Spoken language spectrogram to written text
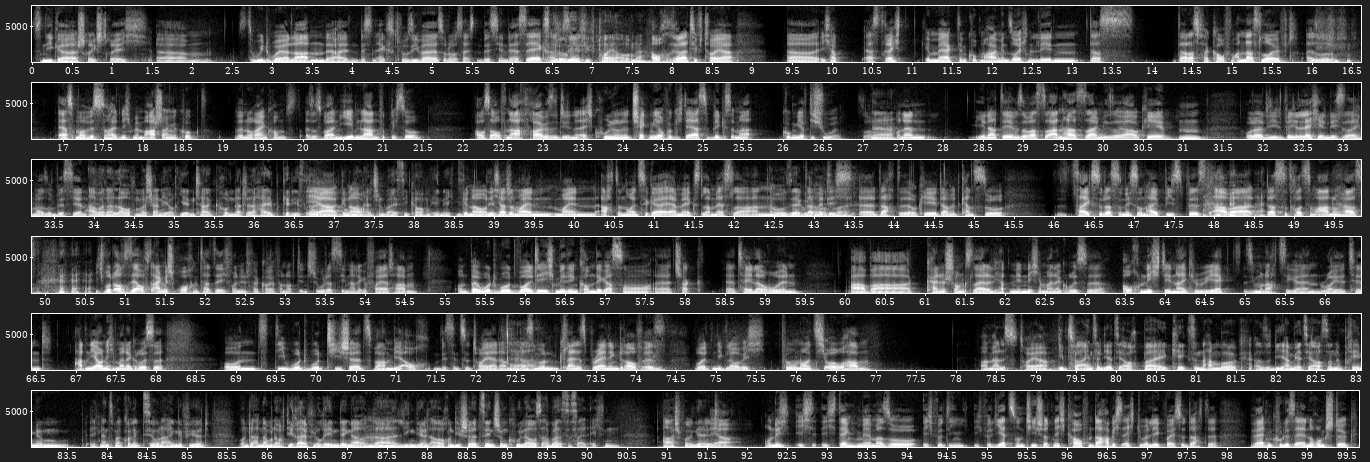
Sneaker-Schrägstrich ähm, der halt ein bisschen exklusiver ist. Oder was heißt ein bisschen? Der ist sehr Also exklusiv. relativ teuer auch, ne? auch relativ teuer. Äh, ich habe erst recht gemerkt in Kopenhagen in solchen Läden, dass da das Verkaufen anders läuft. Also erstmal wirst du halt nicht mit dem Arsch angeguckt, wenn du reinkommst. Also es war in jedem Laden wirklich so. Außer auf Nachfrage sind die dann echt cool und dann checken die auch wirklich, der erste Blick ist immer, gucken die auf die Schuhe. So. Ja. Und dann, je nachdem, so was du anhast, sagen die so, ja, okay, hm. Oder die, die lächeln dich, sag ich mal, so ein bisschen. Aber da laufen wahrscheinlich auch jeden Tag hunderte Halbkiddies rein, Ja, wo genau. man halt schon weiß, die kaufen eh nichts. Genau, und ich hatte meinen mein 98er Air Max La Messler an, Oh, sehr gute damit Auswahl. ich äh, dachte, okay, damit kannst du, zeigst du, dass du nicht so ein Hypebeast bist, aber dass du trotzdem Ahnung hast. Ich wurde auch sehr oft angesprochen tatsächlich von den Verkäufern auf den Schuh, dass sie ihn alle gefeiert haben. Und bei Woodwood wollte ich mir den Comme des Garçons äh, Chuck äh, Taylor holen, aber keine Chance leider. Die hatten den nicht in meiner Größe, auch nicht den Nike React 87er in Royal Tint. Hatten die auch nicht in meiner Größe. Und die Woodwood T-Shirts waren mir auch ein bisschen zu teuer dafür, Ja. dass nur ein kleines Branding drauf ist. Wollten die, glaube ich, 95 Euro haben. War mir alles zu teuer. Gibt's vereinzelt jetzt ja auch bei Kicks in Hamburg. Also die haben jetzt ja auch so eine Premium, ich nenne es mal Kollektion eingeführt. Unter anderem auch die Ralph Lauren Dinger und da liegen die halt auch. Und die Shirts sehen schon cool aus, aber es ist halt echt ein Arsch voll Geld. Ja. Und ich, ich, ich denke mir immer so, ich würde würde jetzt so ein T-Shirt nicht kaufen. Da habe ich es echt überlegt, weil ich so dachte, wäre ein cooles Erinnerungsstück,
